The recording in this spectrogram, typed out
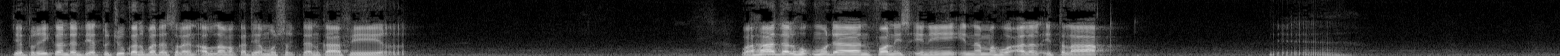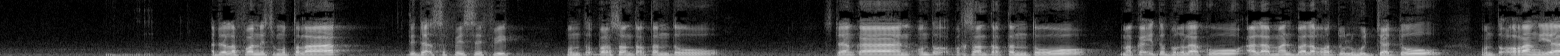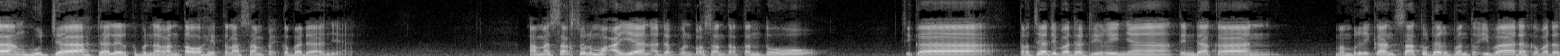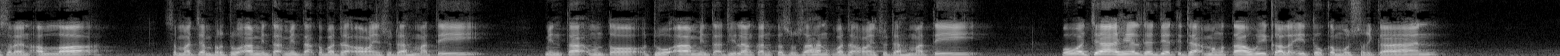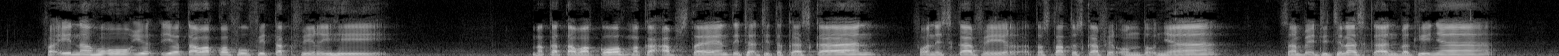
dia berikan dan dia tujukan kepada selain Allah, maka dia musyrik dan kafir. Wahadal hukmu dan fonis ini innama huwa alal itlaq. Adalah fonis mutlak tidak spesifik untuk person tertentu. Sedangkan untuk person tertentu maka itu berlaku alaman balaghatul hujjatu untuk orang yang hujah dalil kebenaran tauhid telah sampai kepadanya. Amma saksul muayyan adapun person tertentu jika terjadi pada dirinya tindakan memberikan satu dari bentuk ibadah kepada selain Allah semacam berdoa minta-minta kepada orang yang sudah mati. Minta untuk doa minta dihilangkan kesusahan kepada orang yang sudah mati. Bahwa jahil dan dia tidak mengetahui kalau itu kemusyrikan. Fa innahu yutawaqqafu fi takfirihi. Maka tawakuf maka abstain tidak ditegaskan. Fonis kafir atau status kafir untuknya. Sampai dijelaskan baginya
